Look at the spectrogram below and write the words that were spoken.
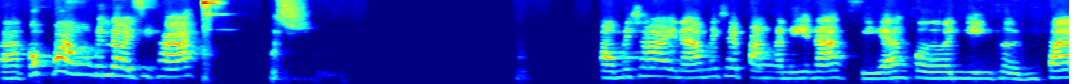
อ่าก็ฟังไปเลยสิคะเอาไม่ใช่นะ ไม่ใช่ปังอันนี้นะเสียงปืนยิงเขืนฟ้า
